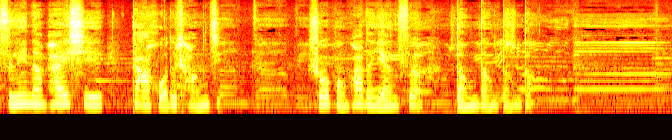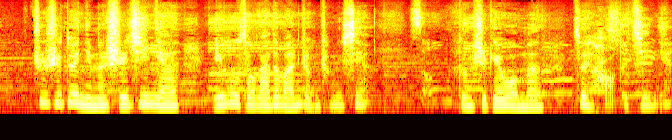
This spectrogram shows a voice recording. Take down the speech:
，Selina 拍戏大火的场景，手捧花的颜色等等等等。这是对你们十七年一路走来的完整呈现，更是给我们最好的纪念。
